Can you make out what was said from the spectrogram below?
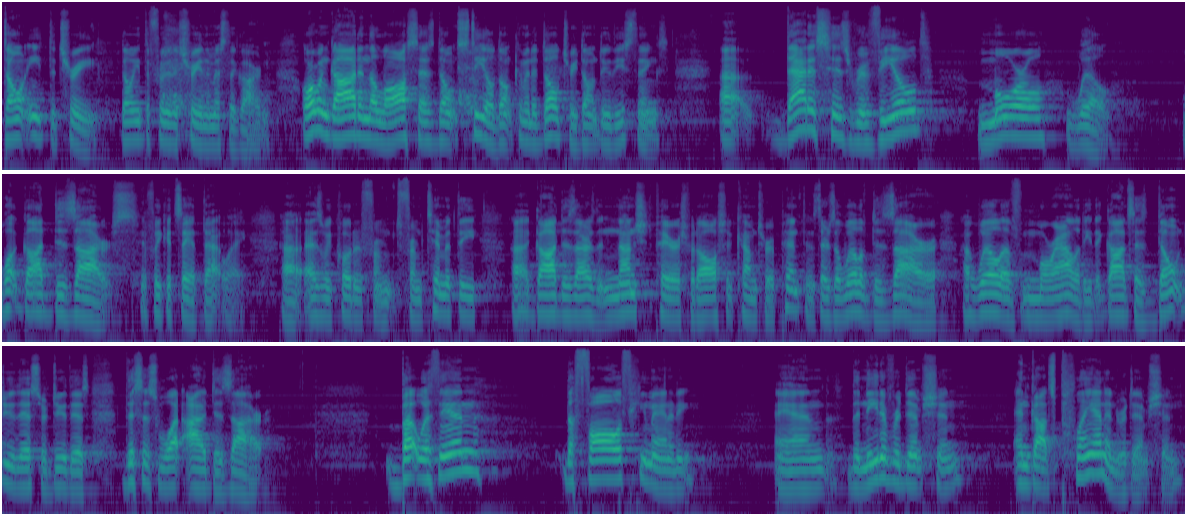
don't eat the tree, don't eat the fruit of the tree in the midst of the garden, or when God in the law says, don't steal, don't commit adultery, don't do these things, uh, that is his revealed moral will what God desires, if we could say it that way. Uh, as we quoted from, from Timothy, uh, God desires that none should perish, but all should come to repentance. There's a will of desire, a will of morality that God says, don't do this or do this. This is what I desire. But within the fall of humanity and the need of redemption and God's plan in redemption,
